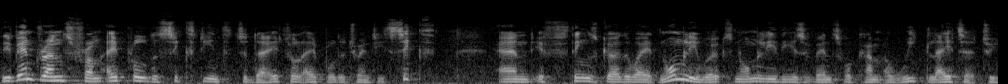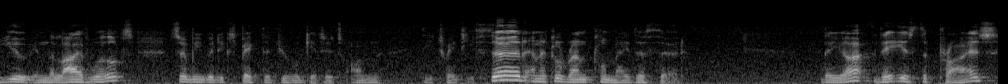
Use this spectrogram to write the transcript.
The event runs from April the 16th today till April the 26th. And if things go the way it normally works, normally these events will come a week later to you in the live worlds. So we would expect that you will get it on the 23rd and it will run till May the 3rd. There you are. There is the prize.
